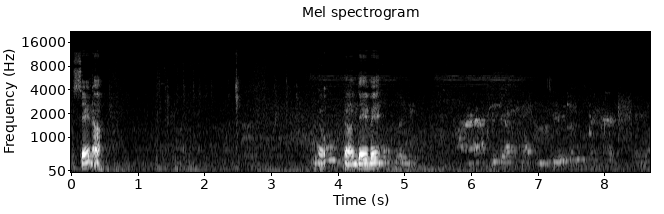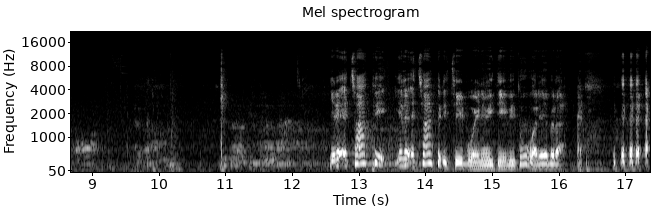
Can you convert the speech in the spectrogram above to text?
Centre. No, down David. You're at the top of, you're at the top of the table anyway, David. Don't worry about it.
